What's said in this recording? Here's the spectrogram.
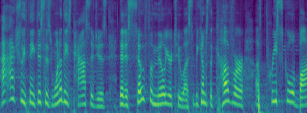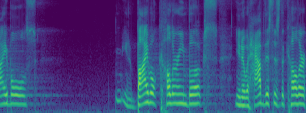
I actually think this is one of these passages that is so familiar to us. It becomes the cover of preschool Bibles, you know, Bible coloring books, you know, would have this as the color,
